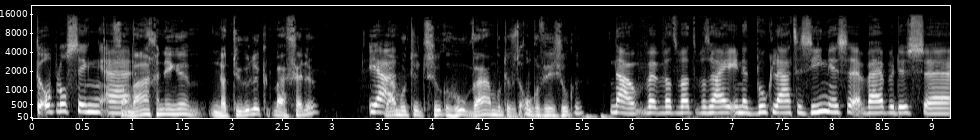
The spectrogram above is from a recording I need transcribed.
De oplossing. Van Wageningen, natuurlijk, maar verder? Ja. Waar moeten we het zoeken? Hoe, waar moeten we het ongeveer zoeken? Nou, wat, wat, wat wij in het boek laten zien is... Uh, wij hebben dus uh,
